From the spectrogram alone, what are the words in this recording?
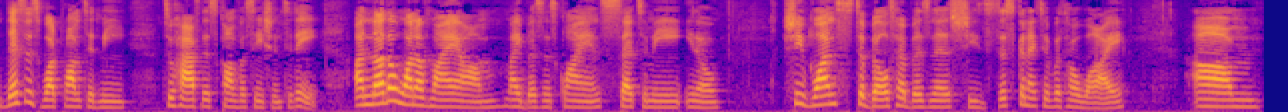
this is what prompted me to have this conversation today. Another one of my um my business clients said to me, you know, she wants to build her business. She's disconnected with her why. Um,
